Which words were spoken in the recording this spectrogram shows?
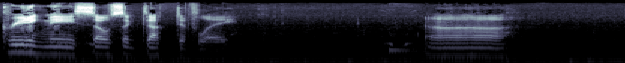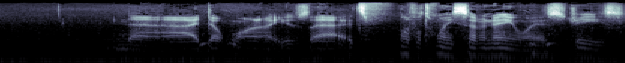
greeting me so seductively. Uh, I don't want to use that. It's level 27 anyways, jeez.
